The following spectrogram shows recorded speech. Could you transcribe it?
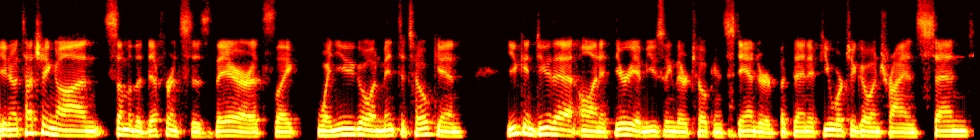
you know, touching on some of the differences there, it's like when you go and mint a token, you can do that on Ethereum using their token standard. But then if you were to go and try and send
